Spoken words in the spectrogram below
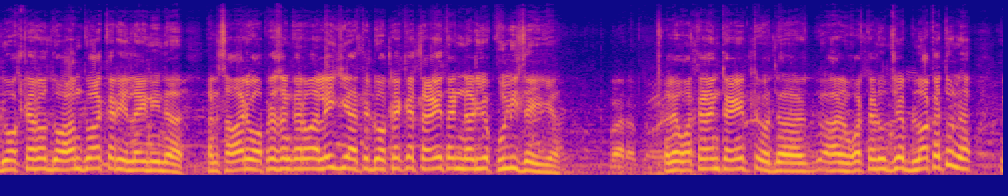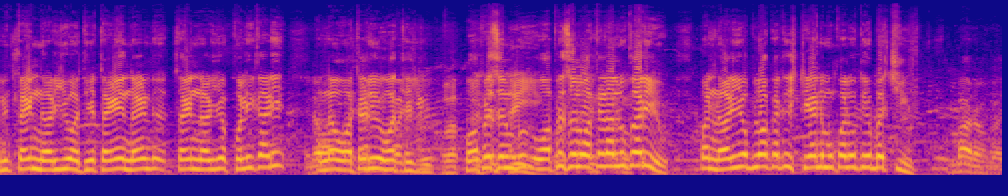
ડૉક્ટરો દોડમ દોડ કરી લઈને અને સવારે ઓપરેશન કરવા લઈ ગયા. તે ડૉક્ટર કે ત્રણે ત્રણ નળીઓ ખુલી જઈ બરાબર. એટલે વતડાની ત્રણ વતડું જે બ્લોક હતું ને એની ત્રણ નળીઓ હતી. ત્રણ ત્રણ નળીઓ ખોલી કાઢી અને વતડ્યું થઈ ગયું. ઓપરેશન ઓપરેશન વતડાનું કર્યું. પણ નળીઓ બ્લોક હતી સ્ટેન્ડ મૂકવાનું તે બચ્યું. બરોબર.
